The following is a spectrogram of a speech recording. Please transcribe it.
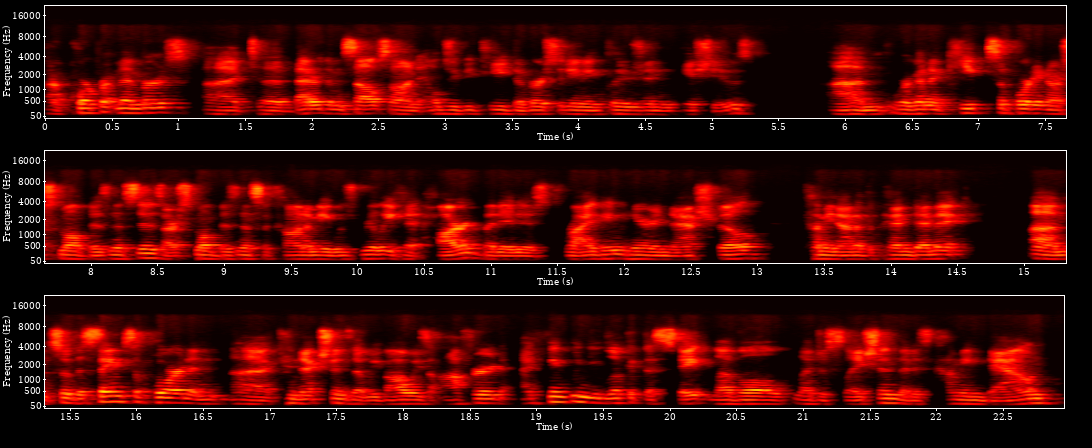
our corporate members uh, to better themselves on LGBT diversity and inclusion issues um, we're going to keep supporting our small businesses. Our small business economy was really hit hard, but it is thriving here in Nashville coming out of the pandemic. Um, so the same support and uh, connections that we've always offered. I think when you look at the state level legislation that is coming down,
